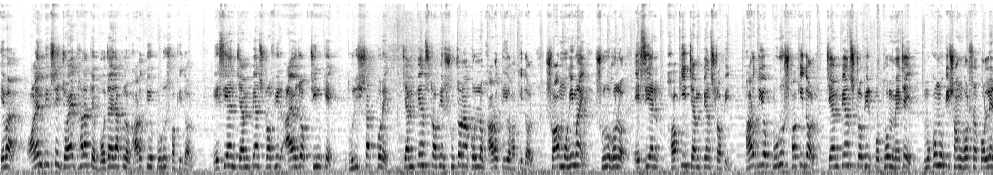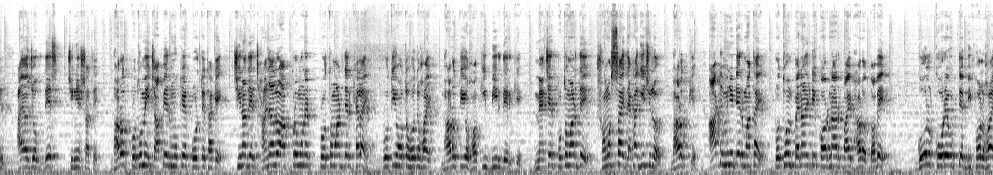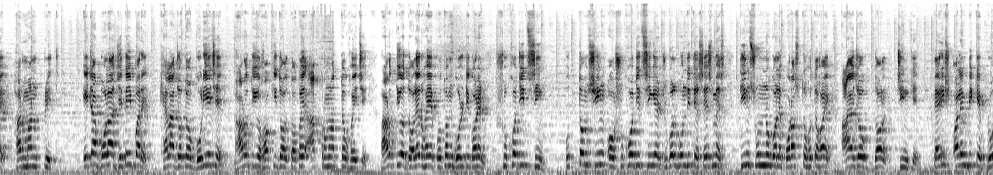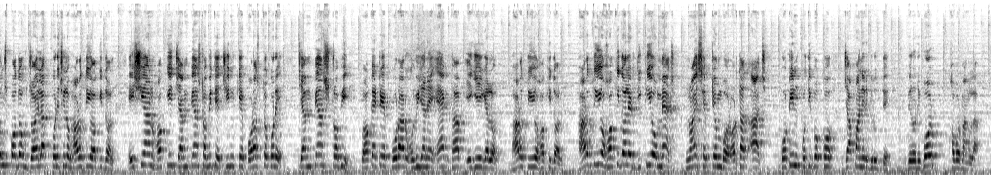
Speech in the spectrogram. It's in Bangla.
এবার অলিম্পিক্সে জয়ের ধারাকে বজায় রাখল ভারতীয় পুরুষ হকি দল। এশিয়ান চ্যাম্পিয়ন্স ট্রফির আয়োজক চীনকে ধূলিসাৎ করে চ্যাম্পিয়ন্স ট্রফির সূচনা করল ভারতীয় হকি দল। সব মহিমায় শুরু হলো এশিয়ান হকি চ্যাম্পিয়ন্স ট্রফি। ভারতীয় পুরুষ হকি দল চ্যাম্পিয়ন্স ট্রফির প্রথম ম্যাচেই মুখোমুখি সংঘর্ষ করলেন আয়োজক দেশ চীনের সাথে। ভারত প্রথমেই চাপের মুখে পড়তে থাকে। চীনাদের ঝাঁঝালো আক্রমণের প্রথমার্ধের খেলায় প্রতিহত হতে হয় ভারতীয় হকি বীরদেরকে। ম্যাচের প্রথমার্ধে সমস্যায় দেখা গিয়েছিল ভারতকে। আট মিনিটের মাথায় প্রথম পেনাল্টি কর্নার পায় ভারত, তবে গোল করে উঠতে বিফল হয় হারমানপ্রীত। এটা বলা যেতেই পারে, খেলা যত গড়িয়েছে, ভারতীয় হকি দল ততই আক্রমণাত্মক হয়েছে। ভারতীয় দলের হয়ে প্রথম গোলটি করেন সুখজিৎ সিং। উত্তম সিং ও সুখজিৎ সিংয়ের যুগলবন্দিতে শেষমেশ তিন শূন্য গোলে পরাস্ত হতে হয় আয়োজক দল চীনকে। প্যারিস অলিম্পিকে ব্রোঞ্জ পদক জয়লাভ করেছিল ভারতীয় হকি দল। এশিয়ান হকি চ্যাম্পিয়ন্স ট্রফিতে চীনকে পরাস্ত করে চ্যাম্পিয়ন্স ট্রফি পকেটে পোড়ার অভিযানে এক ধাপ এগিয়ে গেল ভারতীয় হকি দল। ভারতীয় হকি দলের দ্বিতীয় ম্যাচ নয় সেপ্টেম্বর, অর্থাৎ আজ, কঠিন প্রতিপক্ষ জাপানের বিরুদ্ধে। ব্যুরো রিপোর্ট, খবর বাংলা।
